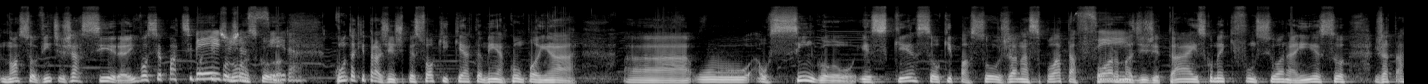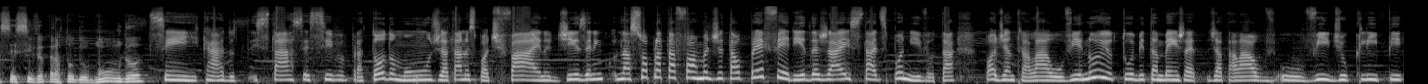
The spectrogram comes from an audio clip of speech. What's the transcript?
nosso ouvinte Jacira. E você participa Beijo, aqui conosco. Jacira. Conta aqui pra gente, pessoal que quer também acompanhar ah, o, o single Esqueça o que passou já nas plataformas Sim. digitais. Como é que funciona isso? Já está acessível para todo mundo? Sim, Ricardo, está acessível para todo mundo. Já está no Spotify, no Deezer, na sua plataforma digital preferida já está disponível, tá? Pode entrar lá, ouvir. No YouTube também já já está lá o, o, vídeo, o clipe.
